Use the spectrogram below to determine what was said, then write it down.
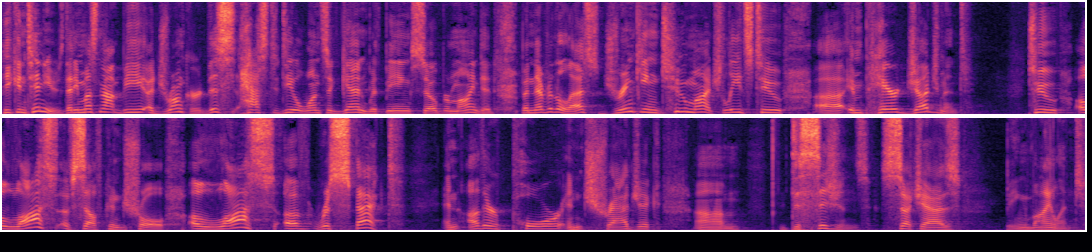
He continues that he must not be a drunkard. This has to deal once again with being sober minded. But nevertheless, drinking too much leads to uh, impaired judgment, to a loss of self control, a loss of respect, and other poor and tragic um, decisions, such as being violent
